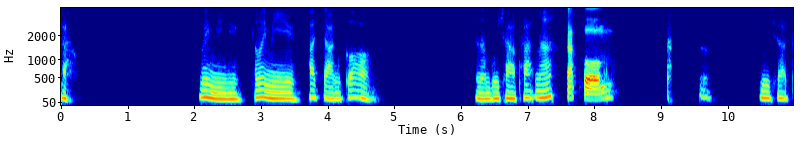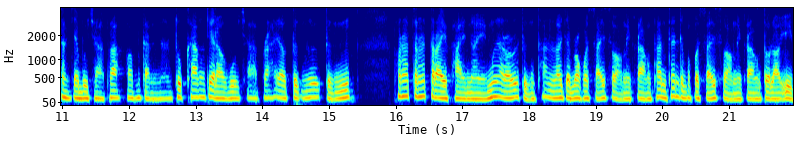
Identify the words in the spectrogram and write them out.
จ้ะไม่มี ถ้าไม่มีพระอาจารย์ก็ นำบูชาพระนะครับผม บูชาตั้งใจบูชาพระพร้อมกันนะทุกครั้งที่เราบูชาพระให้เราตึกนึกถึง พระรัตนตรัยภายในเมื่อเรารู้ถึงท่านเราจะปรากฏแสงสว่างในกลางท่าน ท่านจะปรากฏแสงสว่างในกลางตัวเราอีก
